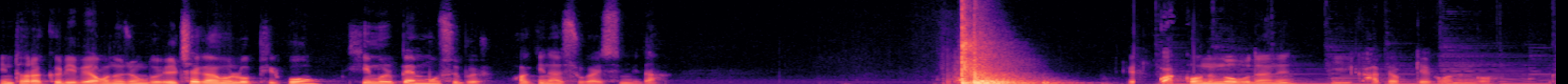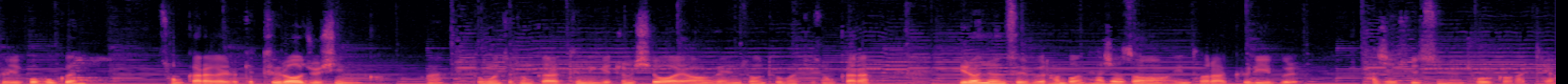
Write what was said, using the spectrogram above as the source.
인터락 그립의 어느 정도 일체감을 높이고 힘을 뺀 모습을 확인할 수가 있습니다. 꽉 거는 것보다는 이 가볍게 거는 거 그리고 혹은 손가락을 이렇게 들어주시는 거. 어, 두 번째 손가락 드는 게 좀 쉬워요. 왼손 두 번째 손가락. 이런 연습을 한번 하셔서 인터락 그립을 하실 수 있으면 좋을 것 같아요.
